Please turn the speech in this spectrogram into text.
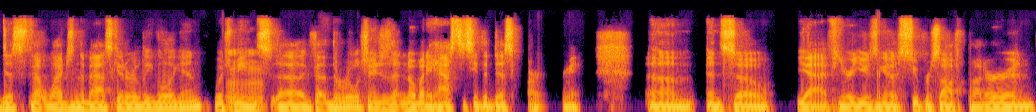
discs that wedge in the basket are legal again, which Mhm. means uh, the, the rule change is that nobody has to see the disc target. Um, and so, yeah, if you're using a super soft putter and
